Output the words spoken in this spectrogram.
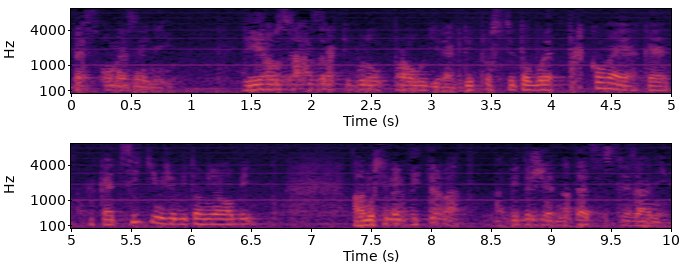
bez omezení. Kdy jeho zázraky budou proudit a kdy prostě to bude takové, jaké, jaké cítím, že by to mělo být. Ale musíme vytrvat a vydržet na té cestě za ním.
